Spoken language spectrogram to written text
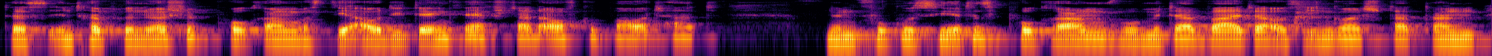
das Entrepreneurship-Programm, was die Audi Denkwerkstatt aufgebaut hat. Ein fokussiertes Programm, wo Mitarbeiter aus Ingolstadt dann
